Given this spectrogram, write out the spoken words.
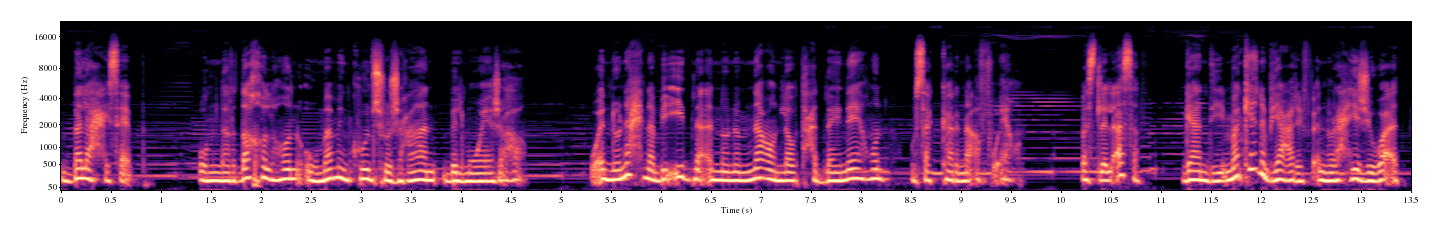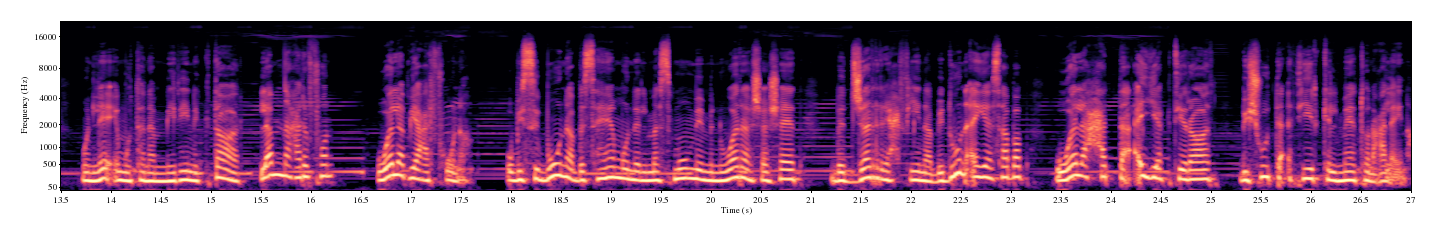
بلا حساب. ومنرضخلهم وما منكون شجعان بالمواجهة. وإنه نحن بإيدنا إنه نمنعهم لو تحديناهم وسكرنا أفواههم. بس للأسف غاندي ما كان بيعرف إنه رح يجي وقت ونلاقي متنمرين كتار لم نعرفهم ولا بيعرفونا. وبيصيبونا بسهامهم المسمومة من وراء شاشات بتجرح فينا بدون أي سبب ولا حتى أي اكتراث بشو تأثير كلماتهم علينا.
